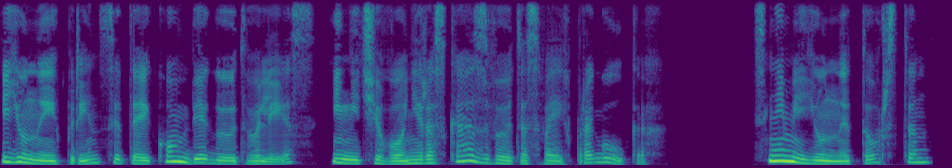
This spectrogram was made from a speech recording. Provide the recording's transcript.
Юные принцы тайком бегают в лес и ничего не рассказывают о своих прогулках. С ними юный Торстен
